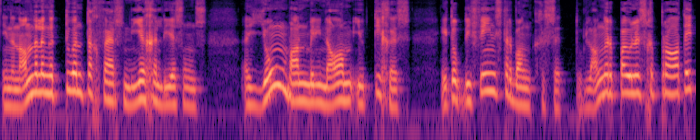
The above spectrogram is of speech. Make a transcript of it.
En in Handelinge 20 vers 9 lees ons 'n jong man met die naam Eutigus het op die vensterbank gesit. Hoe langer Paulus gepraat het,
